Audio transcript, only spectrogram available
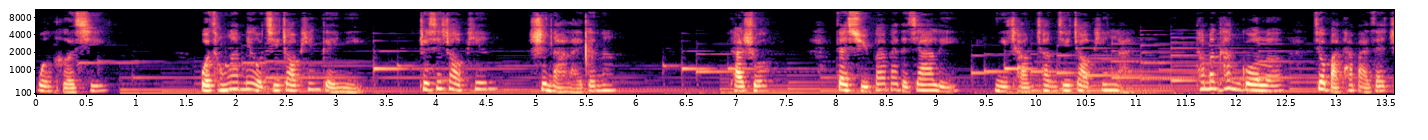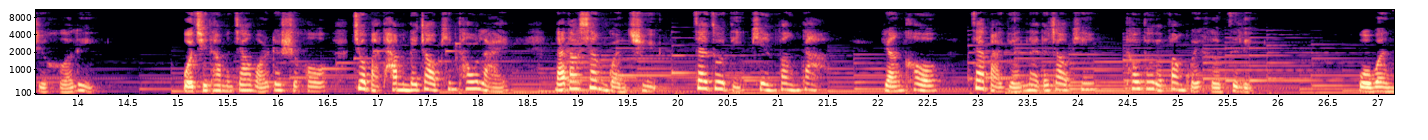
问荷西：“我从来没有寄照片给你，这些照片是哪来的呢？”他说：“在徐伯伯的家里。”你常常寄照片来，他们看过了就把它摆在纸盒里。我去他们家玩的时候，就把他们的照片偷来，拿到相馆去，再做底片放大，然后再把原来的照片偷偷的放回盒子里。我问：“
